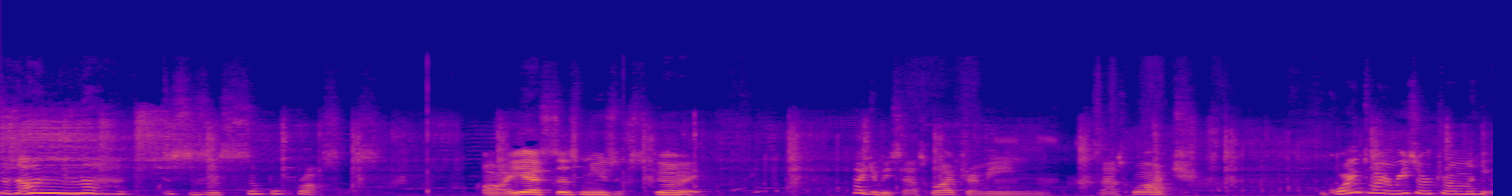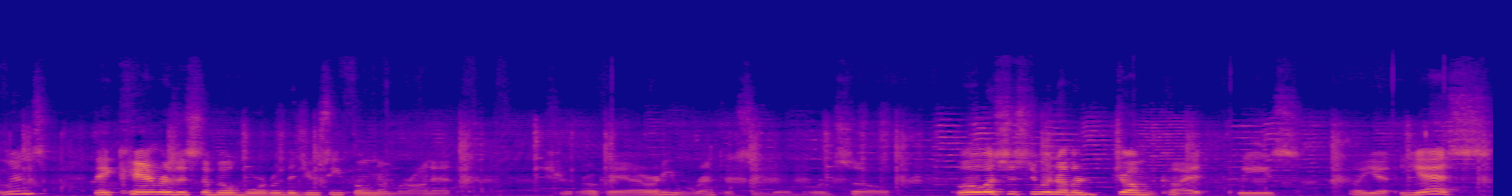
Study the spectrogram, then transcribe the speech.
very un. This is a simple process. Oh yes, this music's good. Hi, Jimmy Sasquatch. I mean Sasquatch. According to my research on the humans, they can't resist a billboard with a juicy phone number on it. Sure, okay, I already rented some billboards, so well, let's just do another jump cut, please. Oh yeah, yes.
